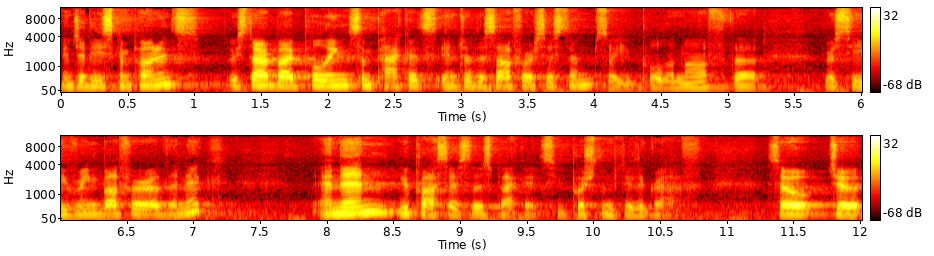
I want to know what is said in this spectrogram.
into these components. We start by pulling some packets into the software system. So you pull them off the receive ring buffer of the NIC. And then you process those packets. You push them through the graph. So to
